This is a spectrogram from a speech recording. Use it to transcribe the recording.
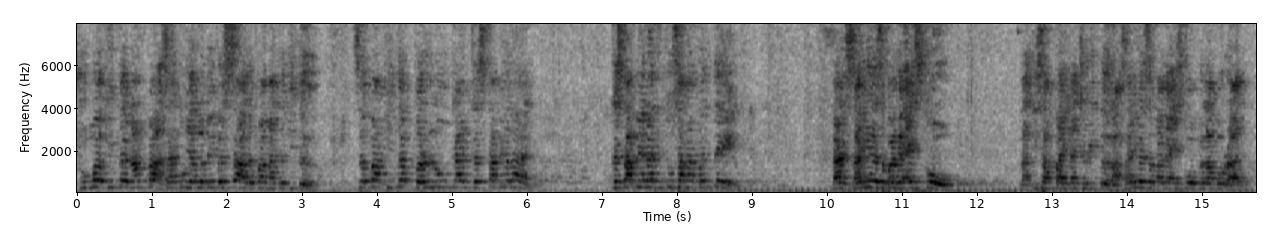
Cuma kita nampak satu yang lebih besar depan mata kita. Sebab kita perlukan kestabilan. Kestabilan itu sangat penting. Dan saya sebagai exco nak disampaikan cerita lah. Saya sebagai expo pelaburan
